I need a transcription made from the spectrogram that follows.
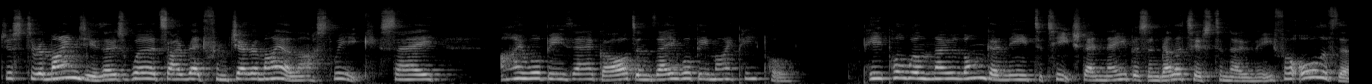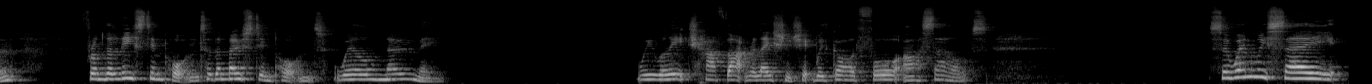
Just to remind you, those words I read from Jeremiah last week say, I will be their God and they will be my people. People will no longer need to teach their neighbours and relatives to know me, for all of them, from the least important to the most important, will know me. We will each have that relationship with God for ourselves. So when we say,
